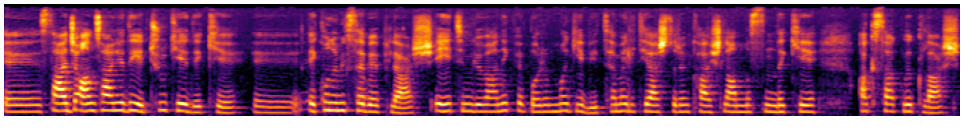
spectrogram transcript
e, sadece Antalya değil Türkiye'deki e, ekonomik sebepler, eğitim, güvenlik ve barınma gibi temel ihtiyaçların karşılanmasındaki aksaklıklar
